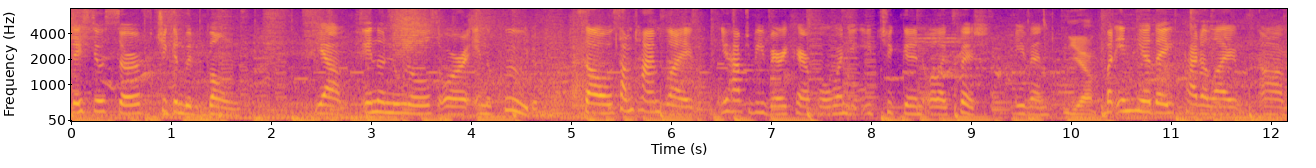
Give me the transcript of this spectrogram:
they still serve chicken with bones. Yeah, in the noodles or in the food. So sometimes like you have to be very careful when you eat chicken or like fish even. Yeah. But in here they kind of like um,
